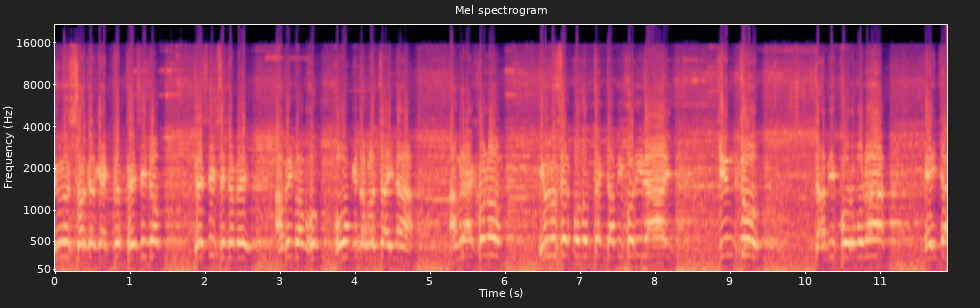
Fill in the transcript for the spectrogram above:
ইউনুস সরকারকে একটা ফ্যাসিজম ফেসিস হিসাবে আবির্ভাব হোক এটা আমরা চাই না। আমরা এখনও ইউনুসের পদত্যাগ দাবি করি নাই, কিন্তু দাবি করব না, এইটা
